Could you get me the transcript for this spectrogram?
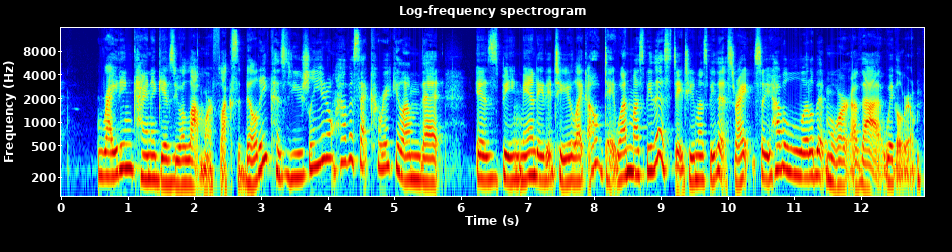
writing kind of gives you a lot more flexibility because usually you don't have a set curriculum that is being mandated to you like, oh, day one must be this, day two must be this, right? So you have a little bit more of that wiggle room.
